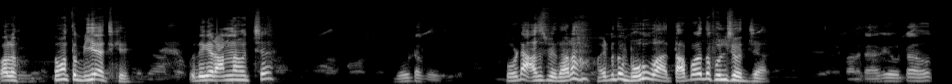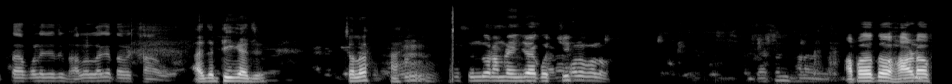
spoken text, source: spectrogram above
বলো তোমার তো বিয়ে আজকে। ওদিকে রান্না হচ্ছে। বউটা কই? ওটা আসবে দাঁড়াও। এটা তো বহু ভাত তারপরে তো ফুলসজ্জা আগে ওটা হোক তারপরে যদি ভালো লাগে তবে খাওয়াবো। আচ্ছা ঠিক আছে। চলো হ্যাঁ। খুব সুন্দর আমরা এনজয় করছি। আপাতত হার্ড অফ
